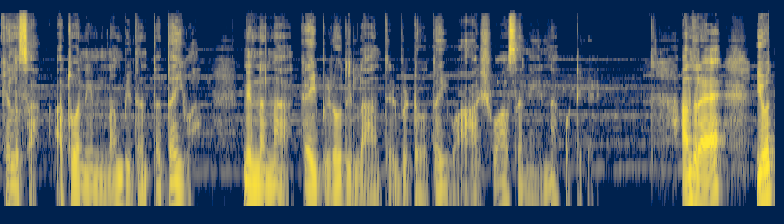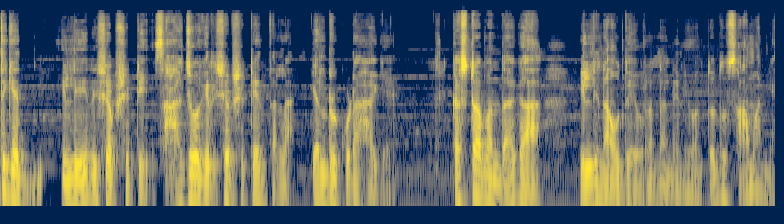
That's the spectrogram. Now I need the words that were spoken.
ಕೆಲಸ ಅಥವಾ ನೀನು ನಂಬಿದಂಥ ದೈವ ನಿನ್ನನ್ನು ಕೈ ಬಿಡೋದಿಲ್ಲ ಅಂತೇಳ್ಬಿಟ್ಟು ದೈವ ಆಶ್ವಾಸನೆಯನ್ನು ಕೊಟ್ಟಿದೆ. ಅಂದರೆ ಇವತ್ತಿಗೆ ಇಲ್ಲಿ ರಿಷಬ್ ಶೆಟ್ಟಿ, ಸಹಜವಾಗಿ ರಿಷಬ್ ಶೆಟ್ಟಿ ಅಂತಲ್ಲ ಎಲ್ಲರೂ ಕೂಡ ಹಾಗೆ. ಕಷ್ಟ ಬಂದಾಗ ಇಲ್ಲಿ ನಾವು ದೇವರನ್ನು ನೆನೆಯುವಂಥದ್ದು ಸಾಮಾನ್ಯ.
